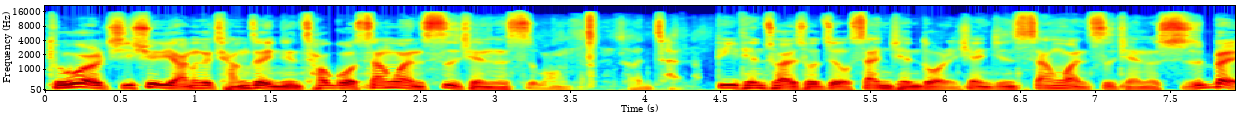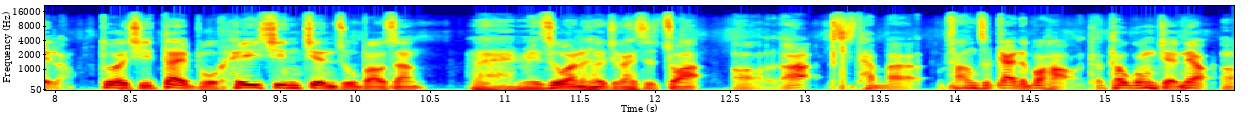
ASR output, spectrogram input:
土耳其叙利亚那个强震已经超过三万四千人死亡，很惨了。第一天出来说只有三千多人，现在已经三万四千人，十倍了。土耳其逮捕黑心建筑包商，哎，每次完了以后就开始抓哦啊，是他把房子盖得不好，他偷工减料啊。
